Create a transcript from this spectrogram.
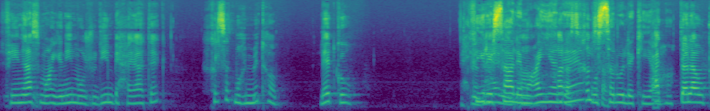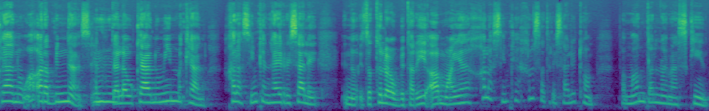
في ناس معينين موجودين بحياتك خلصت مهمتهم. ليت جو في رسالة معينة وصلوا لك إياها. حتى لو كانوا أقرب الناس حتى لو كانوا مين ما كانوا. خلص يمكن هاي الرسالة إنه إذا طلعوا بطريقة معينة خلص يمكن خلصت رسالتهم. فما نضلنا ماسكين.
